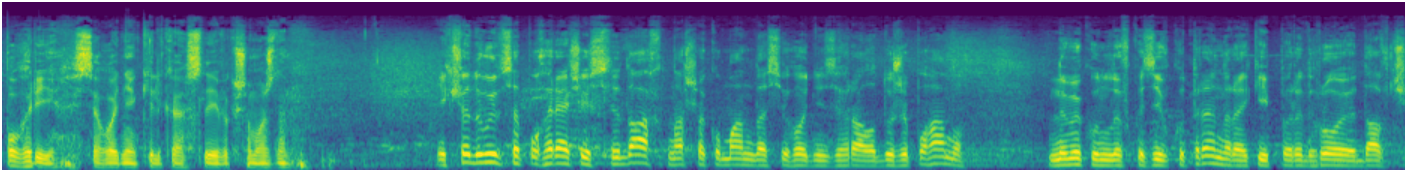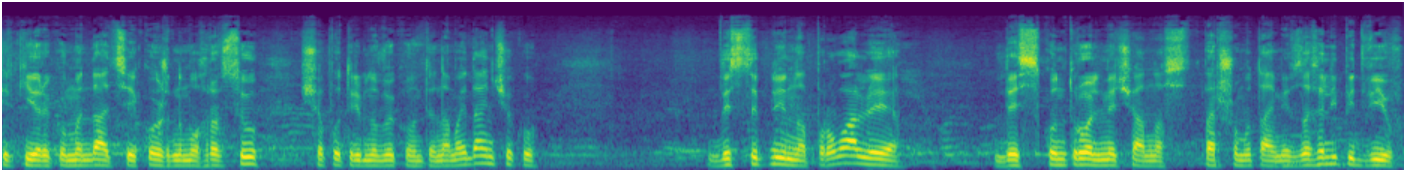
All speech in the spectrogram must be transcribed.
по грі сьогодні кілька слів, якщо можна. Якщо дивитися по гарячих слідах, наша команда сьогодні зіграла дуже погано. Не виконали вказівку тренера, який перед грою дав чіткі рекомендації кожному гравцю, що потрібно виконати на майданчику. Дисципліна провалює. Десь контроль м'яча нас в першому таймі взагалі підвів.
